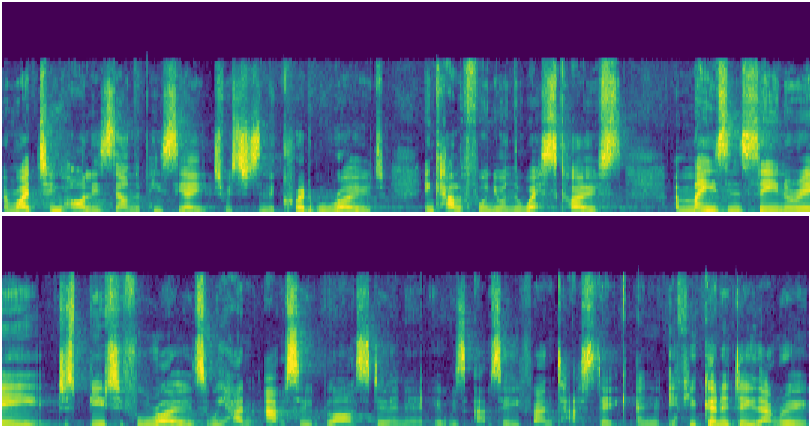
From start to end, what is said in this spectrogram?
and ride two Harleys down the PCH, which is an incredible road in California on the west coast. Amazing scenery, just beautiful roads. We had an absolute blast doing it. It was absolutely fantastic. And if you're gonna do that route,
